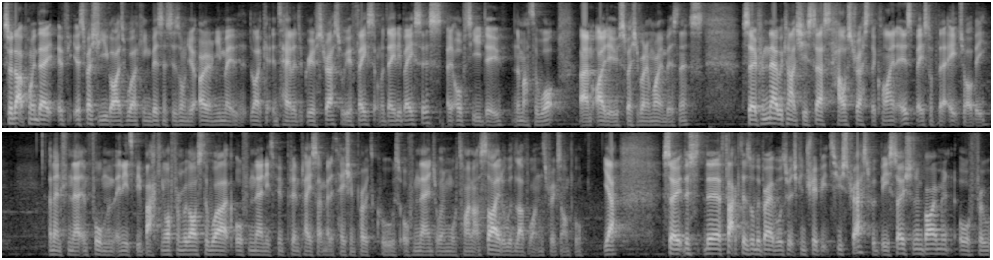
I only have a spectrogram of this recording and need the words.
So at that point, there, if, especially you guys working businesses on your own, you may like entail a degree of stress, or you face it on a daily basis. And obviously, you do, no matter what. Um, I do, especially running my own business. So from there, we can actually assess how stressed the client is based off their HRV and then from there inform them they need to be backing off in regards to work or from there needs to be put in place like meditation protocols or from there enjoying more time outside or with loved ones for example yeah so this, the factors or the variables which contribute to stress would be social environment or for,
